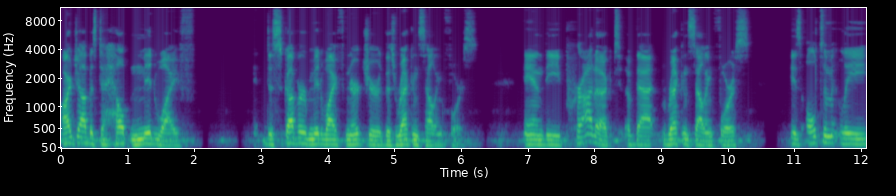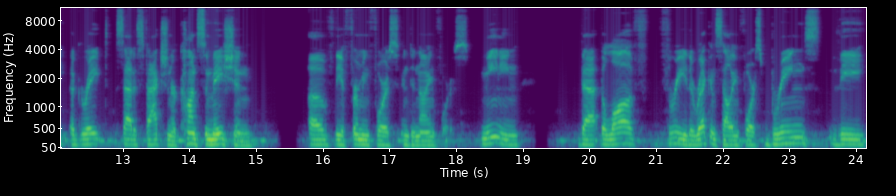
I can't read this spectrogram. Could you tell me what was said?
our job is to help midwife discover, midwife, nurture this reconciling force. And the product of that reconciling force is ultimately a great satisfaction or consummation of the affirming force and denying force, meaning that the law of three, the reconciling force, brings the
